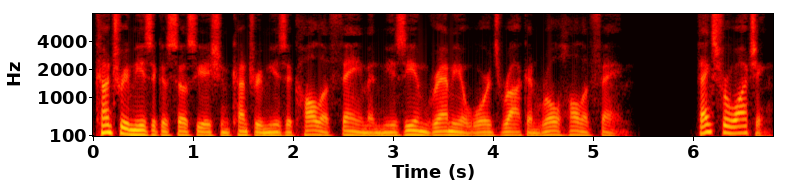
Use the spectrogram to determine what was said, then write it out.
Country Music Association Country Music Hall of Fame and Museum Grammy Awards Rock and Roll Hall of Fame. Thanks for watching.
